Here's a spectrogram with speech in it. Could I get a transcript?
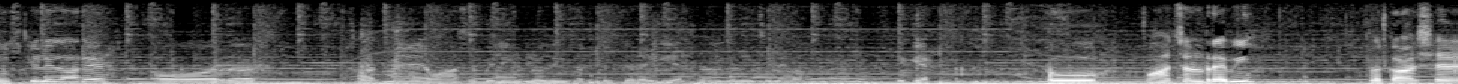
तो उसके लिए जा रहे हैं और साथ में वहाँ से बिलिंग क्लोजिंग सब चलते रहेगी ऐसा नहीं चलेगा। ठीक है। तो वहाँ चल रहे अभी। प्रकाश है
